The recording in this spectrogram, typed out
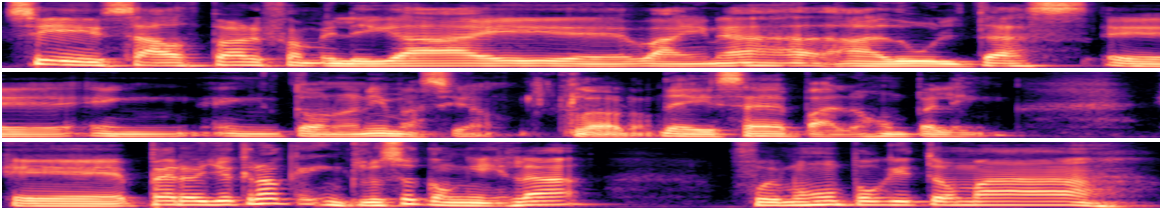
Sí, South Park, Family Guy, eh, vainas adultas eh, en, en tono animación. Claro. de irse de palos un pelín. Eh, pero yo creo que incluso con Isla fuimos un poquito más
